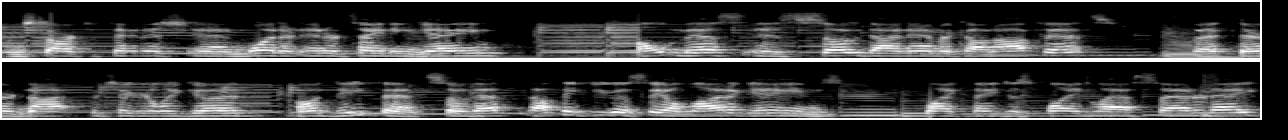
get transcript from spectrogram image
from start to finish. And what an entertaining game. Ole Miss is so dynamic on offense, but they're not particularly good on defense. So that I think you're going to see a lot of games like they just played last Saturday.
